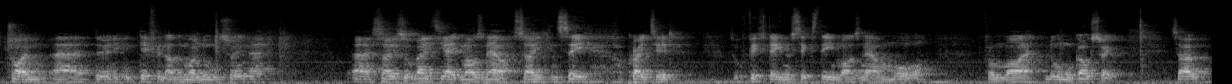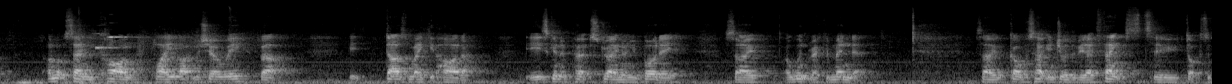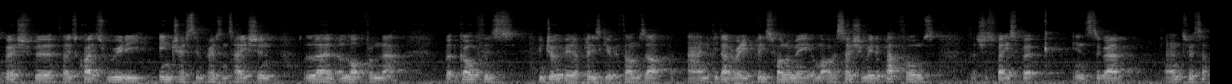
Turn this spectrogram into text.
try and uh, do anything different other than my normal swing there. Uh, so sort of 88 miles an hour. So you can see I've created sort of 15 or 16 miles an hour more from my normal golf swing. So I'm not saying you can't play like Michelle Wie, but it does make it harder. It is going to put strain on your body, so I wouldn't recommend it. So golfers, hope you enjoyed the video. Thanks to Dr. Bush for those quotes. Really interesting presentation. Learned a lot from that. But golfers, if you enjoyed the video, please give it a thumbs up. And if you don't already, please follow me on my other social media platforms, such as Facebook, Instagram, and Twitter.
